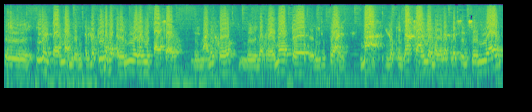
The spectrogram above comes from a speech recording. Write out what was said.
eh, ir alternando entre lo que hemos aprendido el año pasado del manejo de lo remoto virtual, más lo que ya sabíamos de la presencialidad,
